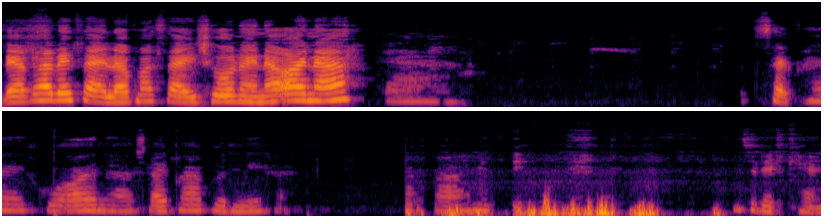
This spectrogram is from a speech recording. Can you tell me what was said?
เดี๋ยวถ้าได้ใส่แล้วมาใส่โชว์หน่อยนะอ้อยนะจ้าแสกให้ครูอ้อยนะคะใช้ผ้าผืนนี้ค่ะ ฟ้าให้มันติดมันจะเด็ดแข็ง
